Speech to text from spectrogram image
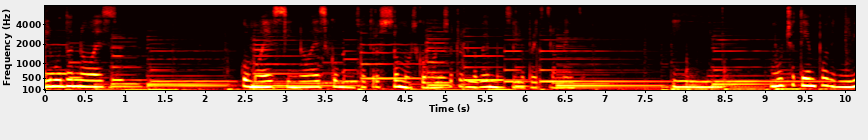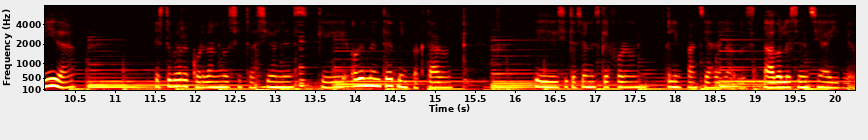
el mundo no es como es, sino es como nosotros somos, como nosotros lo vemos y lo nuestra mente. Y mucho tiempo de mi vida estuve recordando situaciones que obviamente me impactaron, eh, situaciones que fueron de la infancia, de la adolescencia y de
